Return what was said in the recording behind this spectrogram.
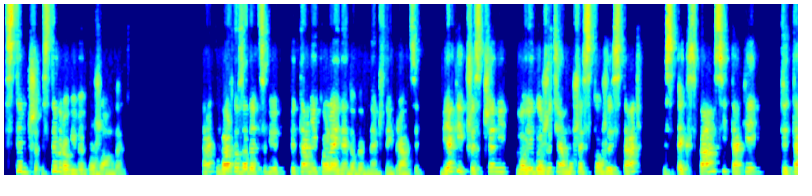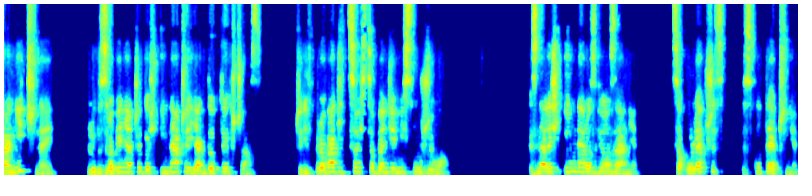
z tym, z tym robimy porządek. Tak? Warto zadać sobie pytanie kolejne do wewnętrznej pracy. W jakiej przestrzeni mojego życia muszę skorzystać z ekspansji takiej tytanicznej lub zrobienia czegoś inaczej jak dotychczas, czyli wprowadzić coś, co będzie mi służyło. Znaleźć inne rozwiązanie, co ulepszy skutecznie,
